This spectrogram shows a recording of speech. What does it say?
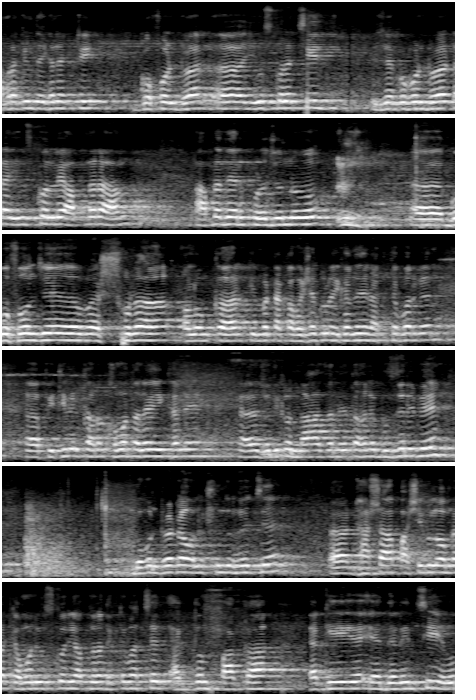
আমরা কিন্তু এখানে একটি গোফন ড্রয়ার ইউজ করেছি। যে গোপন ড্রয়ারটা ইউজ করলে আপনারা, আপনাদের প্রয়োজনীয় গোপন যে সোনা, অলংকার কিংবা টাকা পয়সাগুলো এখানে রাখতে পারবেন। পৃথিবীর কারোর ক্ষমতা নেই এখানে। যদি কেউ না জানে তাহলে বুঝে নেবে। গোপন ড্রটা অনেক সুন্দর হয়েছে। ঢাসা, পাশিগুলো আমরা কেমন ইউজ করি আপনারা দেখতে পাচ্ছেন, একদম পাকা একই দেড় ইঞ্চি এবং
